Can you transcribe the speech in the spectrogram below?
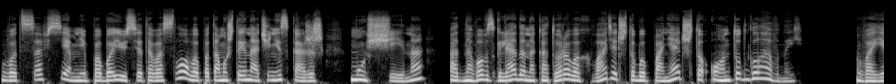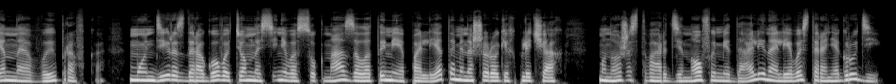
вот совсем не побоюсь этого слова, потому что иначе не скажешь, мужчина, одного взгляда на которого хватит, чтобы понять, что он тут главный. Военная выправка, мундир из дорогого темно-синего сукна с золотыми эполетами на широких плечах, множество орденов и медалей на левой стороне груди.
